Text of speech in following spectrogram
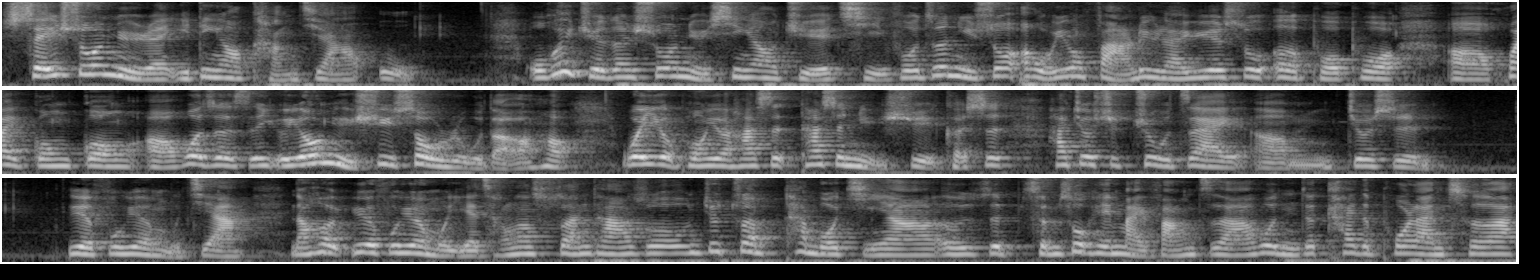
谁说女人一定要扛家务？我会觉得说女性要崛起，否则你说哦，我用法律来约束恶婆婆、呃坏公公啊、或者是有女婿受辱的哈。我也有朋友，他是他是女婿，可是他就是住在嗯，就是岳父岳母家，然后岳父岳母也常常酸他说，就赚碳博吉啊，呃，这什么时候可以买房子啊？或者你这开的破烂车啊，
